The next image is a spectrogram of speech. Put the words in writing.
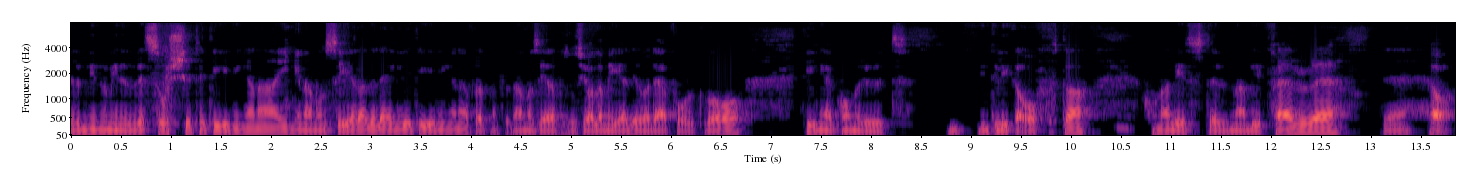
eller mindre och mindre resurser till tidningarna. Ingen annonserade längre i tidningarna för att man kunde annonsera på sociala medier, och där folk var. Tidningar kommer ut inte lika ofta. Journalisterna blir färre. Det, ja,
